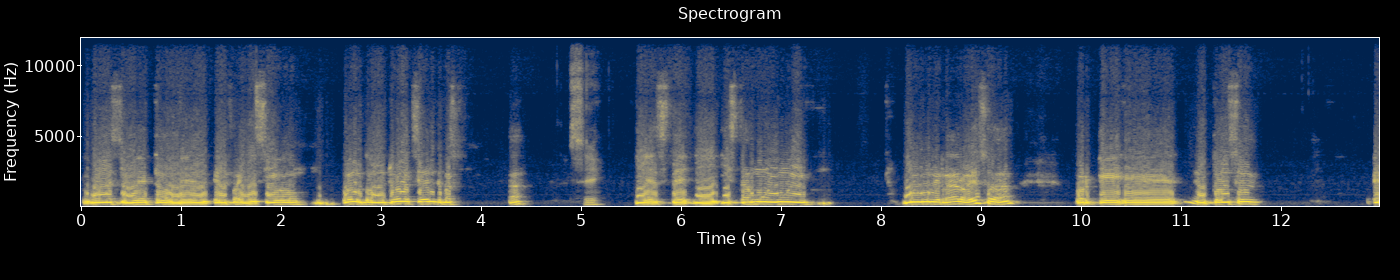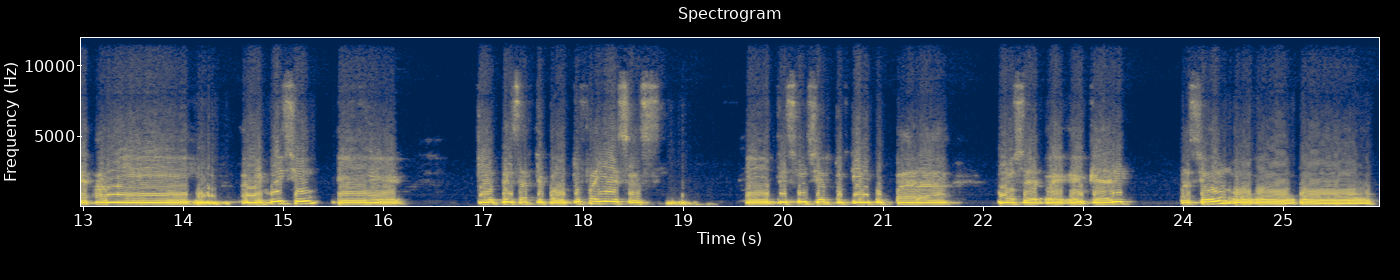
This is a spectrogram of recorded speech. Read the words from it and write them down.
una silueta donde él, falleció, bueno, donde tuvo el accidente más, ¿ah? Sí. Y, este, y, está muy, muy, muy, muy raro eso, ¿ah? Porque eh, entonces, eh, a, mi, a mi juicio, eh, quiero pensar que cuando tú falleces, tienes un cierto tiempo para, no sé, quedar en nación o, o,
